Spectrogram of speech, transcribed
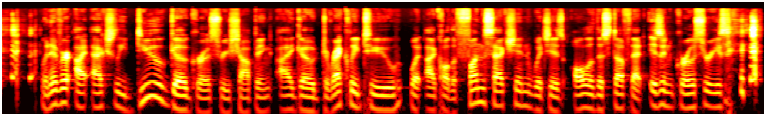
Whenever I actually do go grocery shopping, I go directly to what I call the fun section, which is all of the stuff that isn't groceries.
